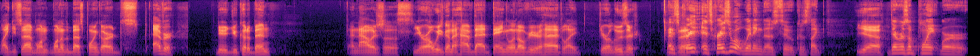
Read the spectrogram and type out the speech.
like you said, one one of the best point guards ever, dude, you could have been. And now it's just you're always gonna have that dangling over your head, like you're a loser. That's it's crazy. It's crazy what winning does too, because like, yeah, there was a point where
